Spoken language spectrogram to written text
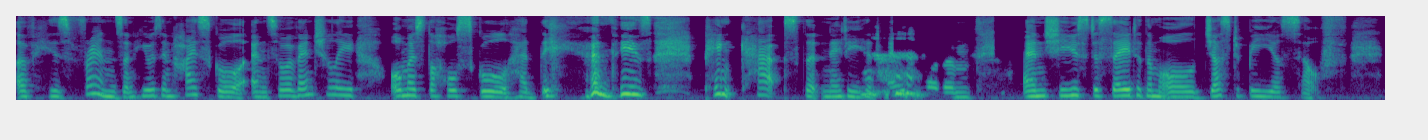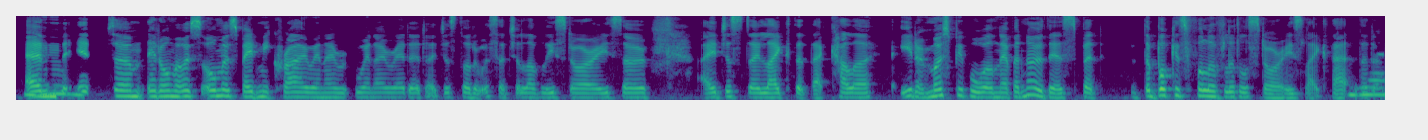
of his friends and he was in high school and so eventually almost the whole school had the had these pink caps that Nettie had made for them and she used to say to them all just be yourself and Mm. it um, it almost almost made me cry when I when I read it. I just thought it was such a lovely story. So I just I like that that color. You know, most people will never know this, but the book is full of little stories like that that Yeah. are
